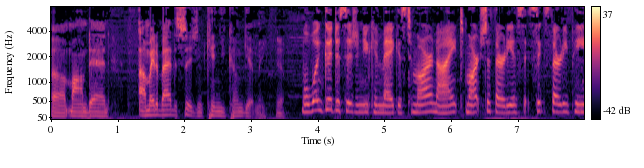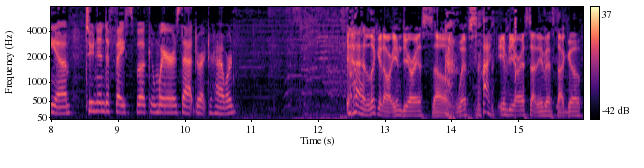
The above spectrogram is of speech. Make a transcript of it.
uh, "Mom, Dad, I made a bad decision. Can you come get me?" Yeah. Well, one good decision you can make is tomorrow night, March the 30th at 6:30 p.m. Tune into Facebook, and where is that, Director Howard? Look at our MDRS uh, website, mdrs.ms.gov,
